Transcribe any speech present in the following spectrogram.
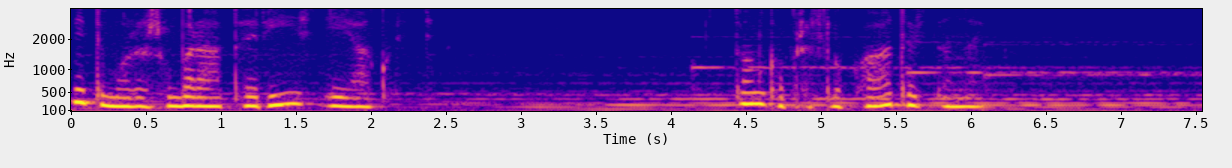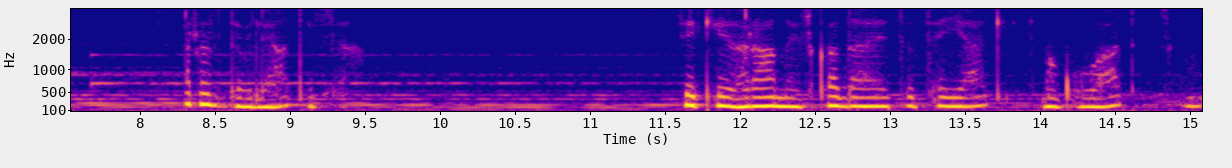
І ти можеш обирати різні якості. Тонко прислухатись до них, роздивлятися, з яких граней складається ця якість, смакувати цим.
